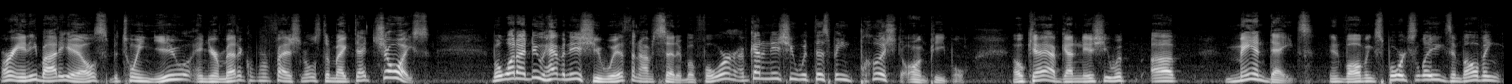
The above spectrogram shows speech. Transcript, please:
or anybody else between you and your medical professionals to make that choice. But what I do have an issue with, and I've said it before, I've got an issue with this being pushed on people. Okay, I've got an issue with uh, mandates involving sports leagues, involving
